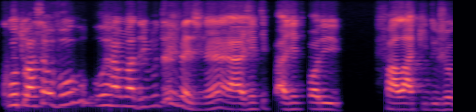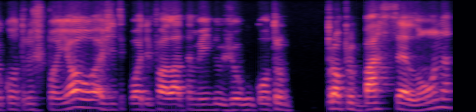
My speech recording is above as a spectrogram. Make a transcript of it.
Courtois salvou o Real Madrid muitas vezes, né? A gente, a gente pode falar aqui do jogo contra o Espanhol, a gente pode falar também do jogo contra o próprio Barcelona,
